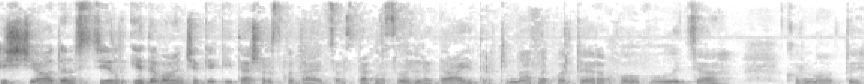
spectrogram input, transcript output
і ще один стіл, і диванчик, який теж розкладається. Ось так у нас виглядає трьохкімнатна квартира по вулиця Корноти.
